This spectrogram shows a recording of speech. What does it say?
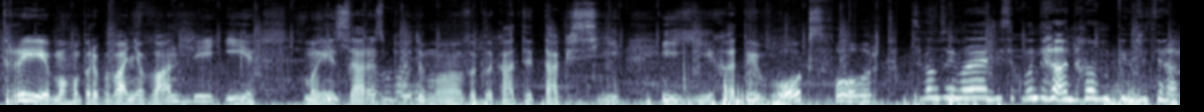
три мого перебування в Англії, і ми зараз будемо викликати таксі і їхати в Оксфорд. Це вам займає 2 секунди, а нам півжиття.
